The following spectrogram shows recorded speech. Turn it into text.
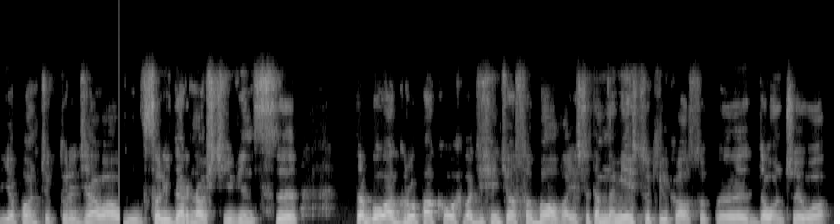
Japończyk, który działał w Solidarności, więc to była grupa około chyba dziesięcioosobowa. Jeszcze tam na miejscu kilka osób dołączyło.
